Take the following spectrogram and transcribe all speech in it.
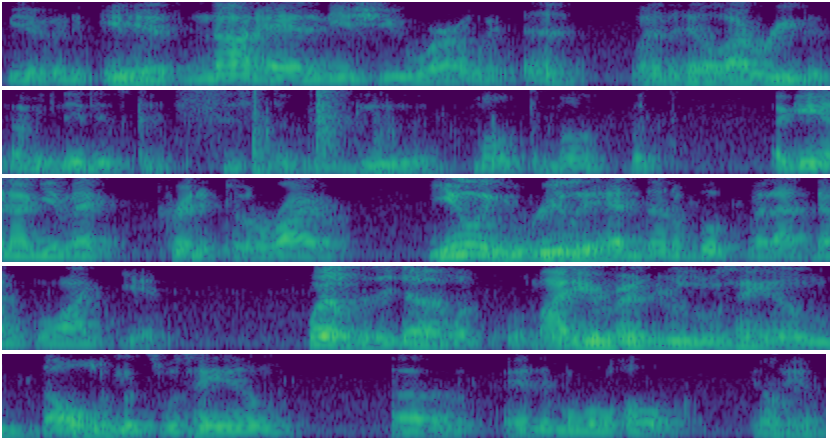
You know, it, it has not had an issue where I went, eh, why the hell I read this? I mean, it is consistently good month to month. But again, I give that credit to the writer. Ewing really hadn't done a book that I don't like yet. What else has he done? What, what- Mighty Avengers was him. The Ultimates was him. Uh, and Immortal Hulk is Okay. him.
